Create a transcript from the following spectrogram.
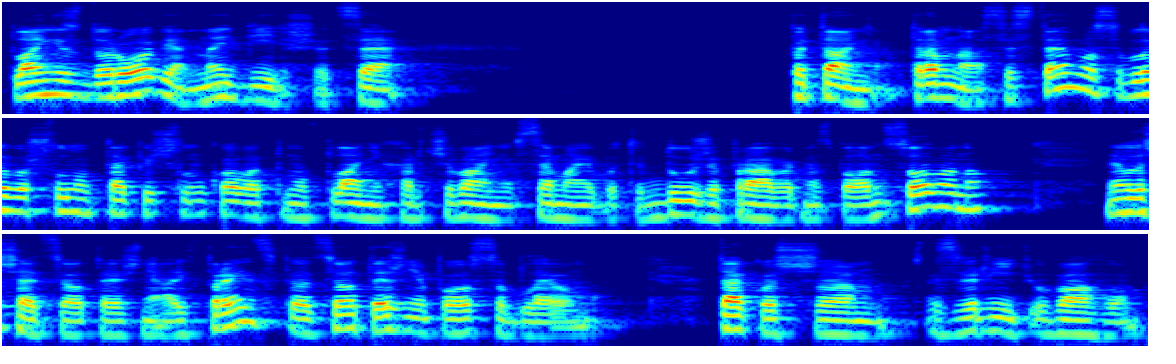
В плані здоров'я найбільше це Питання: травна система, особливо шлунок та підшлункова, тому в плані харчування все має бути дуже правильно збалансовано. Не лише цього тижня, а й в принципі цього тижня по-особливому. Також ем, зверніть увагу,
